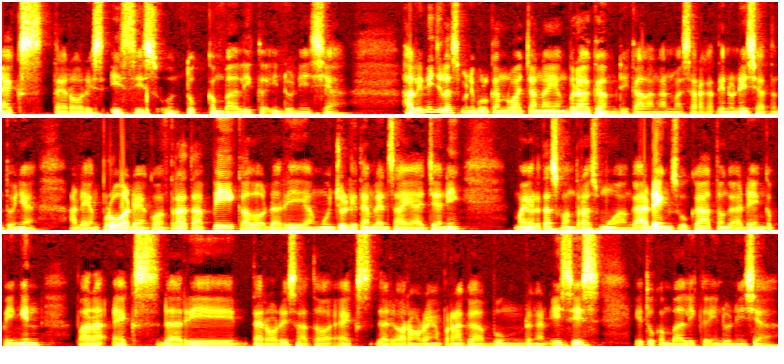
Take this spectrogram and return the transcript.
ex teroris ISIS untuk kembali ke Indonesia. Hal ini jelas menimbulkan wacana yang beragam di kalangan masyarakat Indonesia tentunya. Ada yang pro, ada yang kontra, tapi kalau dari yang muncul di timeline saya aja nih, mayoritas kontra semua. Nggak ada yang suka atau nggak ada yang kepingin para ex dari teroris atau ex dari orang-orang yang pernah gabung dengan ISIS itu kembali ke Indonesia.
